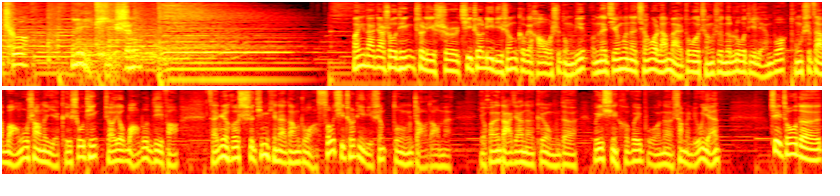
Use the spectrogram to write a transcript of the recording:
车立体声，欢迎大家收听，这里是汽车立体声。各位好，我是董斌。我们的节目呢，全国两百多个城市的落地联播，同时在网络上呢也可以收听。只要有网络的地方，在任何视听平台当中啊，搜“汽车立体声”都能找到我们。也欢迎大家呢给我们的微信和微博呢上面留言。这周的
